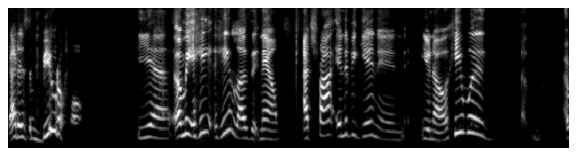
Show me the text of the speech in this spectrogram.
that is beautiful. Yeah, I mean, he he loves it. Now, I try in the beginning, you know, he would uh,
